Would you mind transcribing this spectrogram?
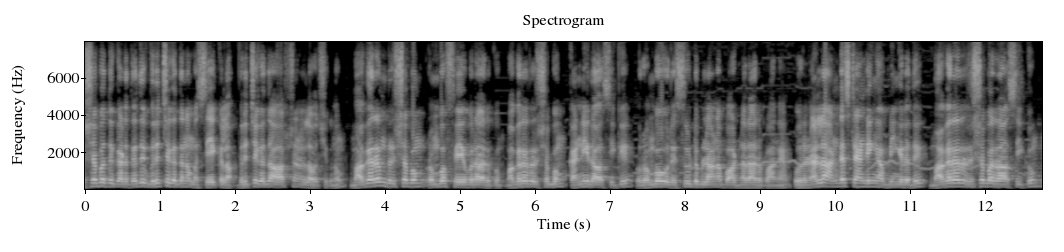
ரிஷபத்துக்கு அடுத்தது விருச்சகத்தை நம்ம சேர்க்கலாம். விருச்சகத்தை ஆப்ஷனல்ல வச்சுக்கணும். மகரம் ரிஷபம் ரொம்ப ஃபேவரா இருக்கும். மகர ரிஷபம் கன்னி ராசிக்கு ரொம்ப ஒரு சூட்டபிளான பார்ட்னரா இருப்பாங்க. ஒரு நல்ல அண்டர்ஸ்டாண்டிங் அப்படிங்கிறது மகர ரிஷப ராசிக்கும்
